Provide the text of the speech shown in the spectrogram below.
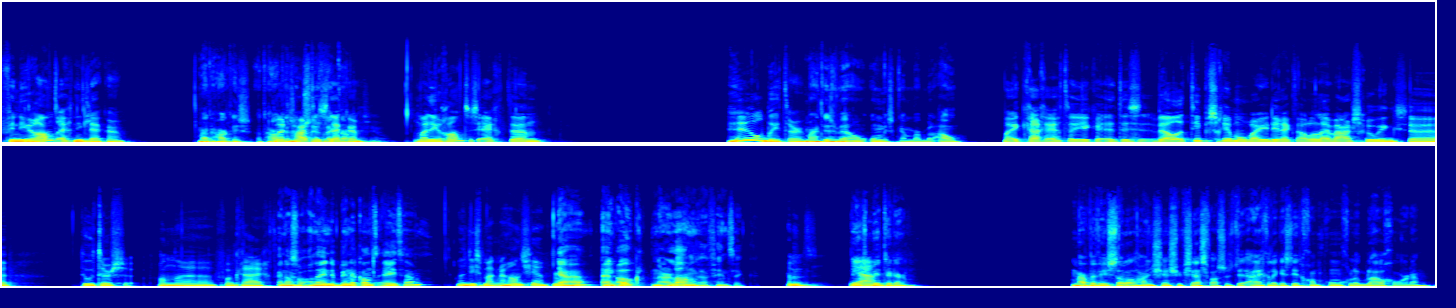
ik vind die rand echt niet lekker. Maar het hart is, het hart maar het is, hart lekker. Maar die rand is echt ehm, heel bitter. Maar het is wel onmiskenbaar blauw. Maar ik krijg echt, je, het is wel het type schimmel waar je direct allerlei waarschuwingstoeters van, eh, van krijgt. En als we alleen de binnenkant eten, En die smaakt naar Hansje. ja, en ook naar langere, vind ik. Ehm, Iets ja, bitterder. Maar we wisten al dat Hansje een succes was. Dus dit, eigenlijk is dit gewoon per ongeluk blauw geworden.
